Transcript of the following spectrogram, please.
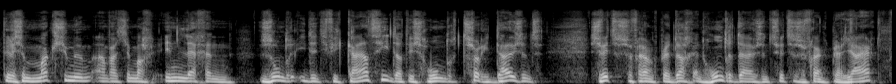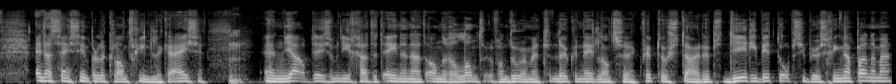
Er is een maximum aan wat je mag inleggen zonder identificatie. Dat is 100, sorry, 1000 Zwitserse frank per dag en 100.000 Zwitserse frank per jaar. En dat zijn simpele klantvriendelijke eisen. Hm. En ja, op deze manier gaat het ene na het andere land vandoor met leuke Nederlandse crypto-startups. Deribit, de optiebeurs, ging naar Panama.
